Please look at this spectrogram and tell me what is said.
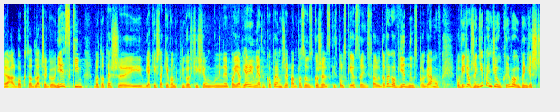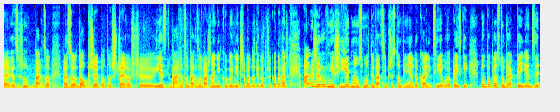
e, albo kto dlaczego nie z kim, bo to też e, jakieś takie wątpliwości się mm, pojawiają. Ja tylko powiem, że pan poseł Zgorzelski z Polskiego Stronnictwa Ludowego w jednym z programów powiedział, że nie będzie ukrywał i będzie szczery. Zresztą bardzo, bardzo dobrze, bo to szczerość e, jest bardzo, bardzo ważna. Nikogo nie trzeba do tego przekonywać, ale że również jedną z motywacji przystąpienia do koalicji europejskiej był po prostu brak pieniędzy.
